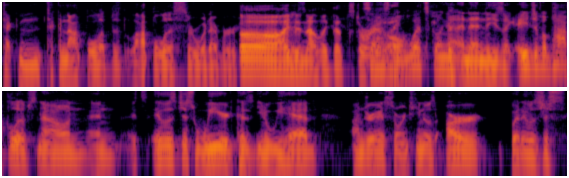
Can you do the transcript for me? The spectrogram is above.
Techn- Technopolis or whatever. Oh, I did not like that story so I at was all. like what's going on? And then he's like Age of Apocalypse now and and it's it was just weird because you know we had Andrea Sorrentino's art but it was just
